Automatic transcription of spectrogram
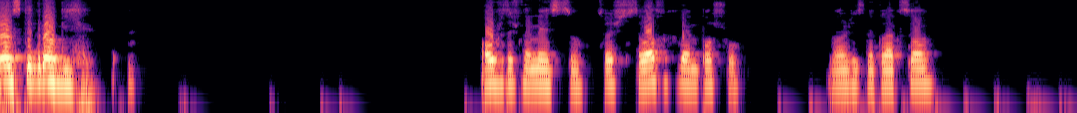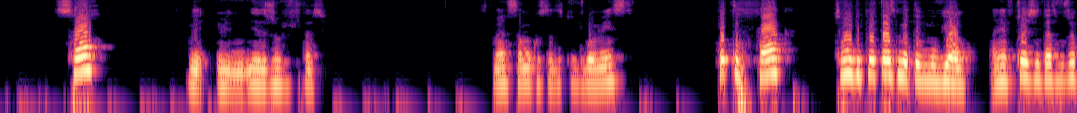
Polskie drogi. O, już jesteśmy na miejscu. Coś za łatwo chyba mi poszło. Należyć na klakson. Co? Nie, nie, nie zdążyłem przeczytać. Znając samochód za liczbą miejsc? What the fuck? Czemu dopiero teraz mi o tym mówią? A nie wcześniej, teraz muszę...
